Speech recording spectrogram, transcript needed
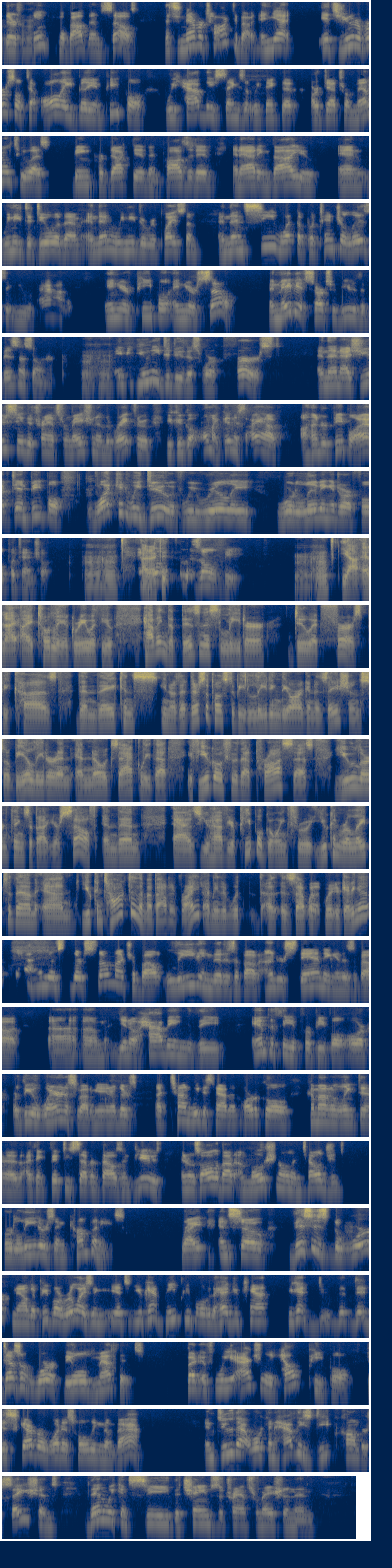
They're mm-hmm. thinking about themselves that's never talked about. And yet it's universal to all 8 billion people we have these things that we think that are detrimental to us being productive and positive and adding value and we need to deal with them and then we need to replace them and then see what the potential is that you have in your people and yourself And maybe it starts with you as a business owner. Mm-hmm. Maybe you need to do this work first. And then as you see the transformation and the breakthrough, you can go, oh my goodness, I have 100 people, I have 10 people. What could we do if we really were living into our full potential? Mm-hmm. And, and I think the result be? Mm-hmm. Yeah, and I, I totally agree with you. Having the business leader do it first because then they can you know they're supposed to be leading the organization. So be a leader and and know exactly that if you go through that process you learn things about yourself. And then as you have your people going through it you can relate to them and you can talk to them about it right? I mean it would uh, is that what, what you're getting at? Yeah and there's there's so much about leading that is about understanding and is about uh, um, you know having the empathy for people or or the awareness about them. You know, there's a ton. We just had an article come out on LinkedIn, I think 57,000 views, and it was all about emotional intelligence for leaders and companies, right? And so this is the work now that people are realizing it's you can't beat people over the head. You can't you can't it doesn't work the old methods. But if we actually help people discover what is holding them back, and do that work and have these deep conversations, then we can see the change, the transformation, and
